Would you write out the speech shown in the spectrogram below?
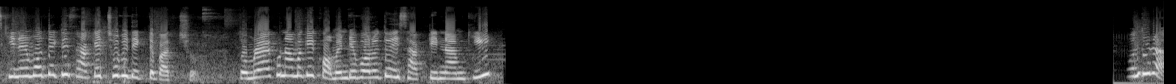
স্ক্রিনের মধ্যে একটি শাকের ছবি দেখতে পাচ্ছ। তোমরা এখন আমাকে কমেন্টে বলো তো এই শাকটির নাম কি? বন্ধুরা,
